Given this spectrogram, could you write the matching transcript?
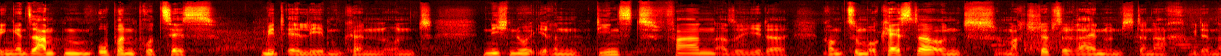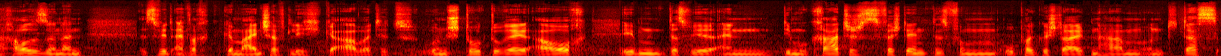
den gesamten Opernprozess miterleben können und nicht nur ihren Dienst fahren, also jeder kommt zum Orchester und macht Stöpsel rein und danach wieder nach Hause, sondern es wird einfach gemeinschaftlich gearbeitet und strukturell auch eben, dass wir ein demokratisches Verständnis vom Opergestalten haben und das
